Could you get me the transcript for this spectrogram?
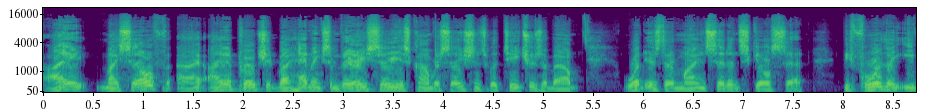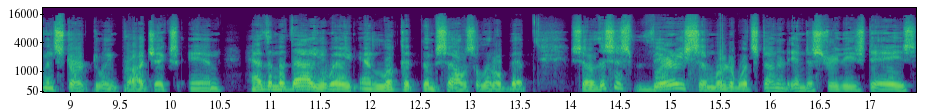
I myself, I, I approach it by having some very serious conversations with teachers about what is their mindset and skill set before they even start doing projects and have them evaluate and look at themselves a little bit. So this is very similar to what's done in industry these days.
